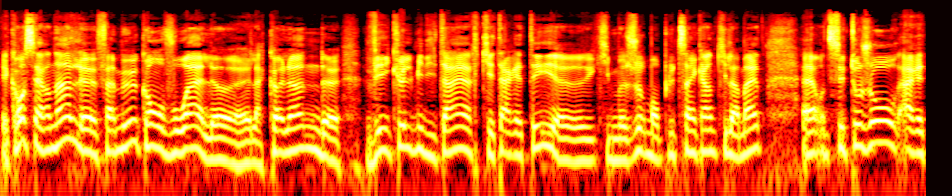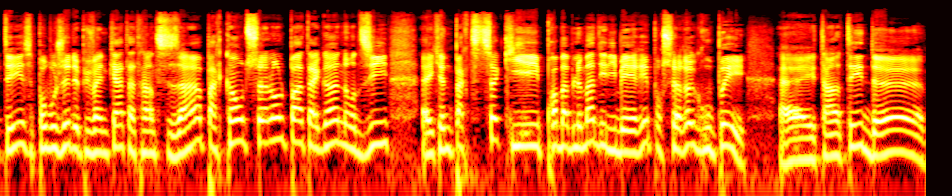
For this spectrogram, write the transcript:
Et concernant le fameux convoi, là, euh, la colonne de véhicules militaires qui est arrêtée, euh, qui mesure bon plus de 50 kilomètres, euh, on dit c'est toujours arrêté, c'est pas bougé depuis 24 à 36 heures. Par contre, selon le Pentagone, on dit euh, qu'il y a une partie de ça qui est probablement délibérée pour se regrouper euh, et tenter de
